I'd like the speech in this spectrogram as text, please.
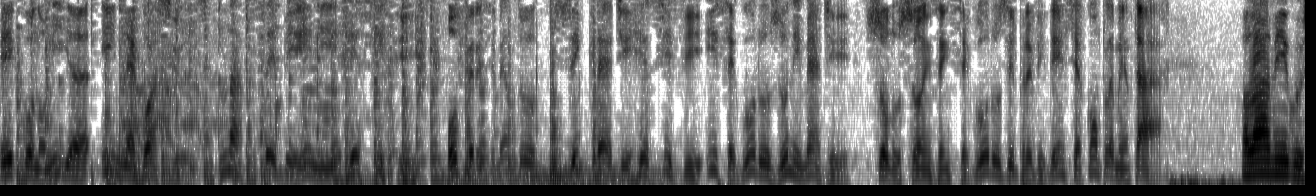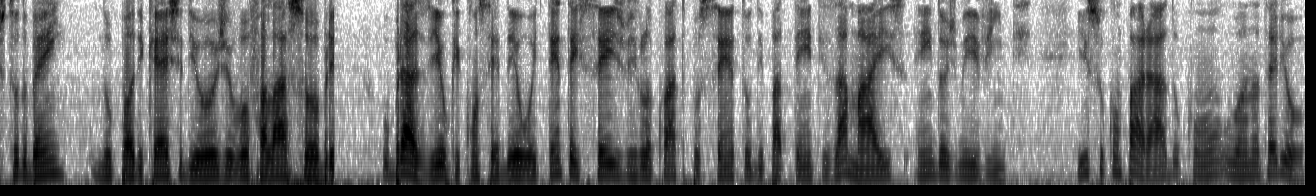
Economia e Negócios, na CBN Recife. Oferecimento Cicred Recife e Seguros Unimed. Soluções em seguros e previdência complementar. Olá, amigos, tudo bem? No podcast de hoje eu vou falar sobre o Brasil, que concedeu 86,4% de patentes a mais em 2020. Isso comparado com o ano anterior.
